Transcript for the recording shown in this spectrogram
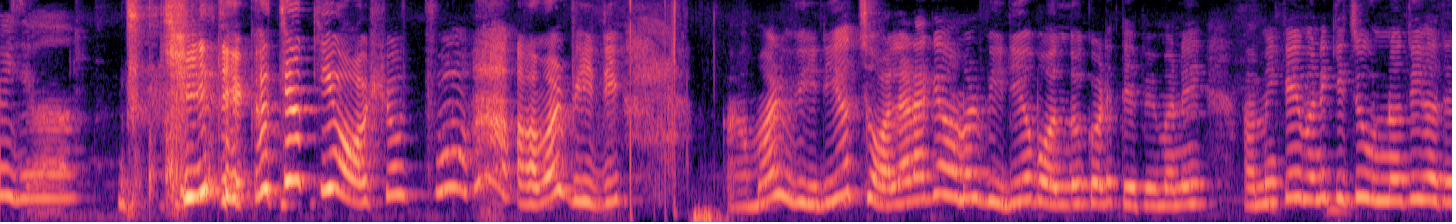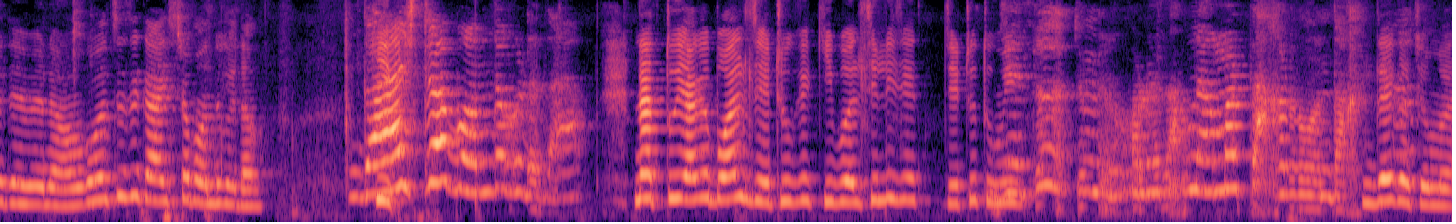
ভিডিও কি দেখেছ? কি অসভ্য। আমার ভিডিও আমার ভিডিও চলার আগে আমার ভিডিও বন্ধ করে দেবে। মানে আমাকে মানে কিছু উন্নতি হতে দেবে না। আমাকে বলছে যে গাইসটা বন্ধ করে দাও। গাইসটা বন্ধ করে দাও। না তুই আগে বল জেঠুকে কি বলছিলি যে জেঠু তুমি দেখেছ মা?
